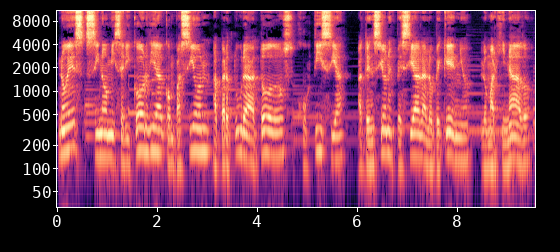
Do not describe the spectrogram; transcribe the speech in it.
no es sino misericordia, compasión, apertura a todos, justicia, atención especial a lo pequeño, lo marginado,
